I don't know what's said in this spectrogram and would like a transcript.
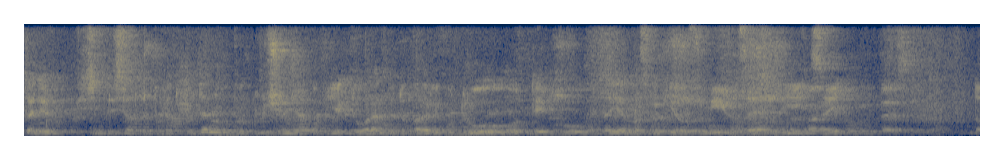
питання 80 порядку денного про включення об'єкту оренди до переліку другого типу. Це я наскільки я розумію, це ліцей. Е, е, е,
